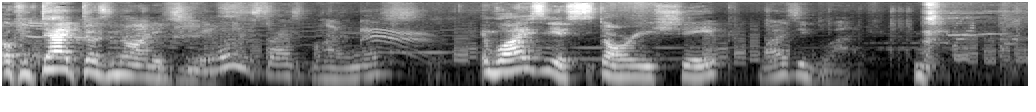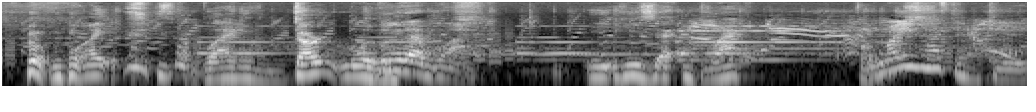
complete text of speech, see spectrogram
Mm. Okay, that does not exist. what is the science behind this? And why is he a starry shape? Why is he black? why? He's not black. He's dark blue. Look at that black. He, he's black. What might you have to do?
